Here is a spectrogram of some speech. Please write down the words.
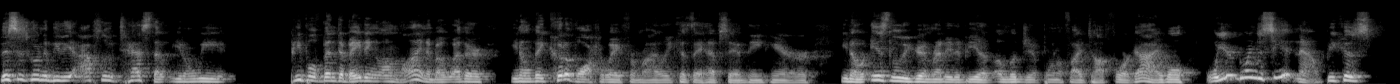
this is going to be the absolute test that you know we people have been debating online about whether you know they could have walked away from Rielly because they have Sandin here or you know is Liljegren ready to be a, a legit bona fide top four guy well we're going to see it now because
